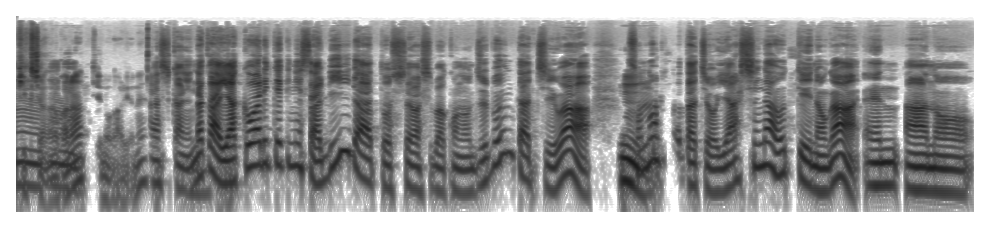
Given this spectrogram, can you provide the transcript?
ピクチャーなのかなっていうのがあるよね。確かに。だから役割的にさ、リーダーとしては、芝この自分たちは、その人たちを養うっていうのが、えんあの、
